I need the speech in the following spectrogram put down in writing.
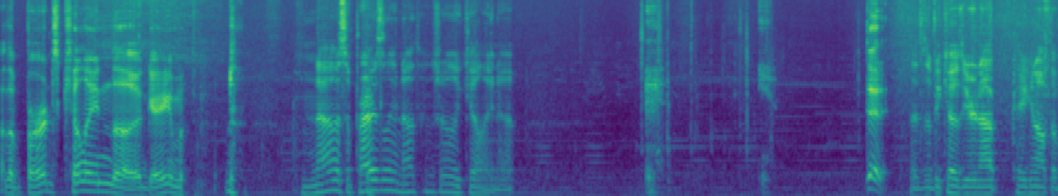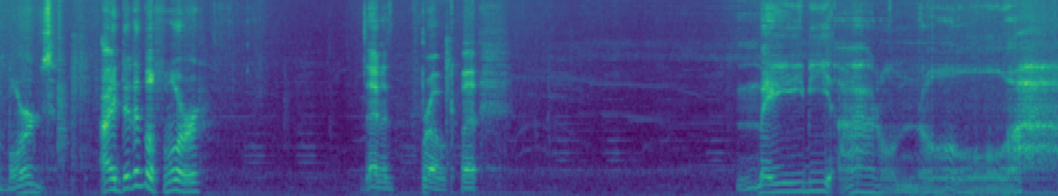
Are the birds killing the game? No, surprisingly, nothing's really killing it. Eh. Yeah. Did it. Is it because you're not taking off the boards? I did it before. Then it broke, but Maybe, I don't know.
